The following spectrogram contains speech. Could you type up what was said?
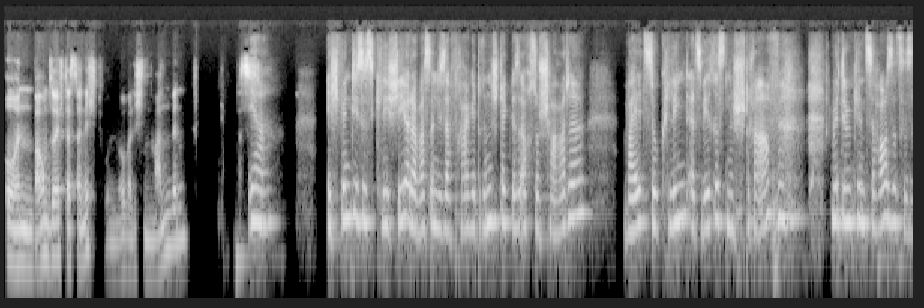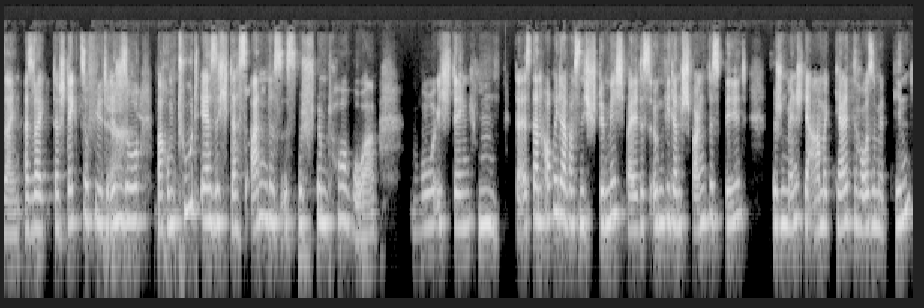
Und warum soll ich das dann nicht tun? Nur weil ich ein Mann bin? Das ja, ich finde dieses Klischee oder was in dieser Frage drinsteckt, ist auch so schade, weil es so klingt, als wäre es eine Strafe, mit dem Kind zu Hause zu sein. Also da, da steckt so viel drin, ja. so, warum tut er sich das an? Das ist bestimmt Horror. Wo ich denke, hm, da ist dann auch wieder was nicht stimmig, weil das irgendwie dann schwankt, das Bild zwischen Mensch, der arme Kerl zu Hause mit Kind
